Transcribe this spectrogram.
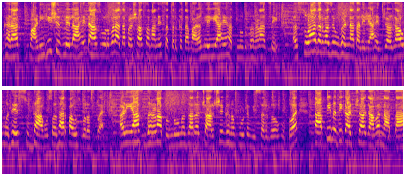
घरात पाणीही शिरलेलं आहे. त्याचबरोबर आता प्रशासनाने सतर्कता बाळगलेली आहे. हतनूर धरणाचे सोळा दरवाजे उघडण्यात आलेले आहेत. जळगावमध्ये सुद्धा मुसळधार पाऊस बरसतोय आणि याच धरणातून दोन हजार चारशे घनफूट विसर्ग होतोय. तापी नदीकाठच्या गावांना आता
